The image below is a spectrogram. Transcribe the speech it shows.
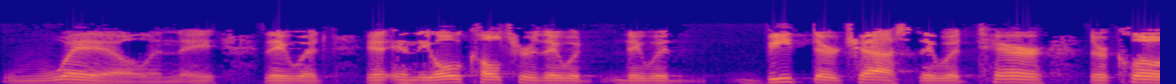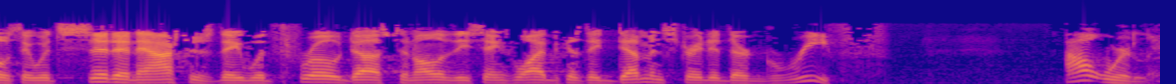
Wail and they they would in, the old culture they would they would beat their chest, they would tear their clothes, they would sit in ashes, they would throw dust and all of these things. Why? Because they demonstrated their grief outwardly.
